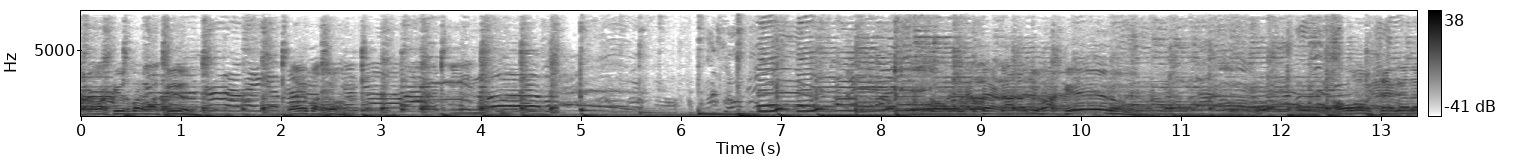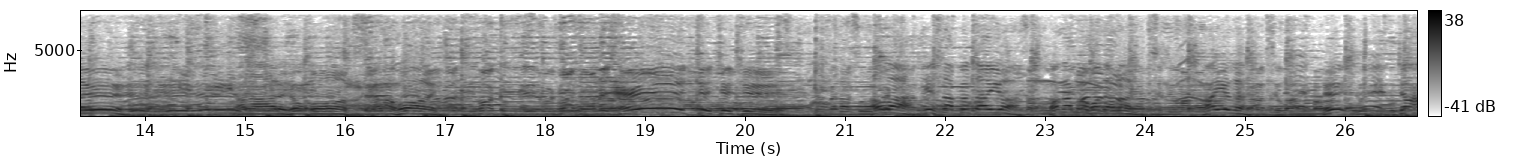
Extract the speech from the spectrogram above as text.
Bora, vaqueiro, bora, vaqueiro. E aí, patrão? É pegada de vaqueiro. Olha o homem chegando aí. Na área, João Gomes. Na voz. Ei. Olha lá, quem sabe cantar aí, ó. Joga a mão, Rodelândia. Aí, né? Ei, tchau.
